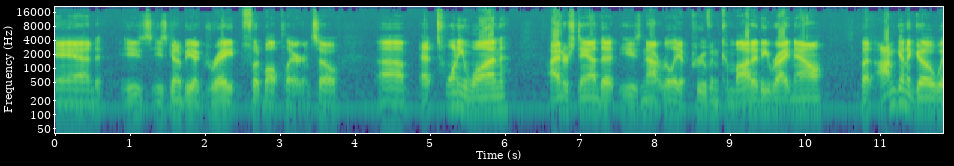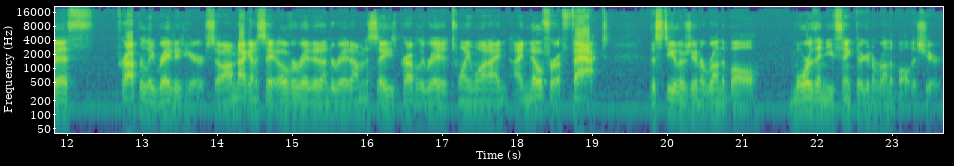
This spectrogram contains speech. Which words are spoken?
and he's, he's going to be a great football player. And so um, at 21, I understand that he's not really a proven commodity right now, but I'm going to go with properly rated here. So I'm not going to say overrated, underrated. I'm going to say he's properly rated at 21. I, I know for a fact the Steelers are going to run the ball more than you think they're going to run the ball this year.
